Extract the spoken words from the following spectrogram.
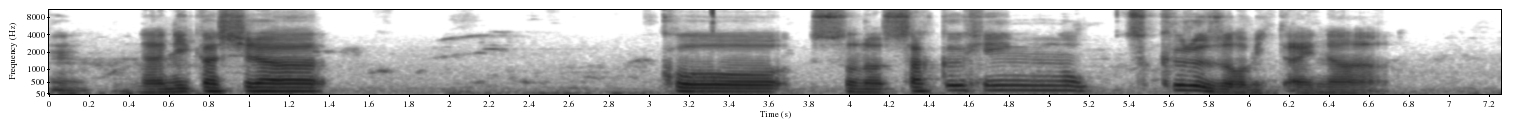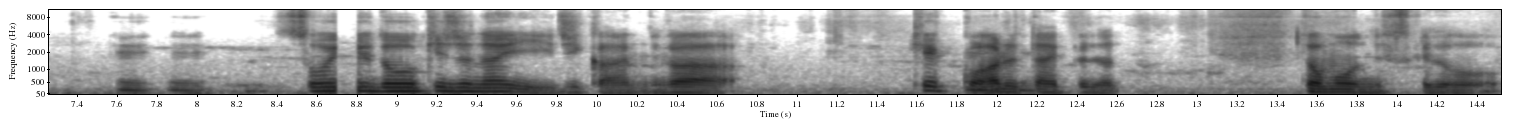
うん何かしら、こう、その作品を作るぞみたいな、うんうんそういう動機じゃない時間が結構あるタイプだと思うんですけど、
